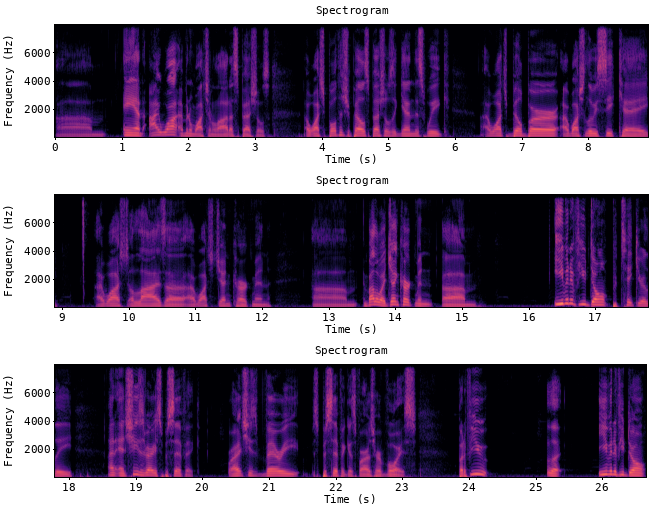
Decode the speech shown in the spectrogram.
Um, and I wa- I've been watching a lot of specials. I watched both of Chappelle's specials again this week. I watched Bill Burr. I watched Louis C.K. I watched Iliza. I watched Jen Kirkman. Um, and by the way, Jen Kirkman, um, even if you don't particularly, and, and she's very specific, right? She's very specific as far as her voice. But if you look, even if you don't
